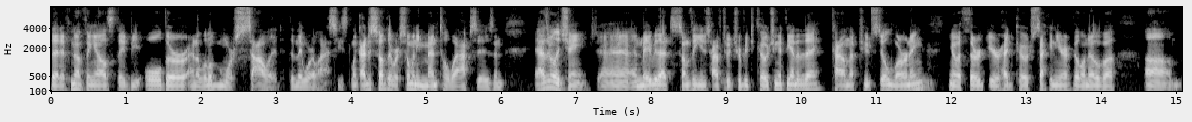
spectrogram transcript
that if nothing else, they'd be older and a little bit more solid than they were last season. Like I just felt there were so many mental lapses and it hasn't really changed. And maybe that's something you just have to attribute to coaching at the end of the day. Kyle Neptune's still learning, mm-hmm. you know, a third year head coach, second year at Villanova. Um,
